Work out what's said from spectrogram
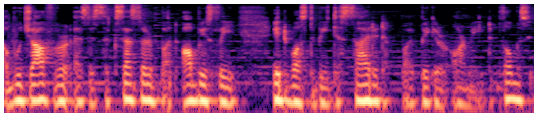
Abu Ja'far as his successor, but obviously it was to be decided by bigger army diplomacy.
